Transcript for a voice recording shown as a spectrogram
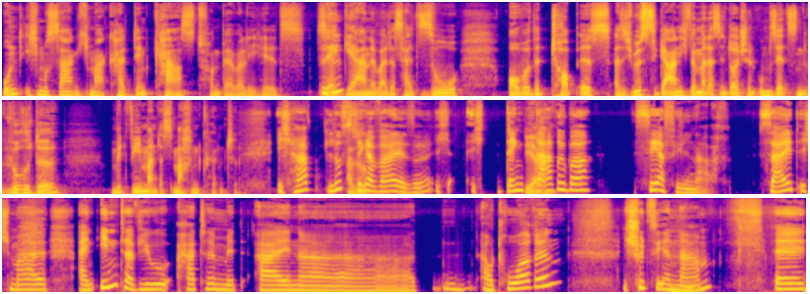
und ich muss sagen, ich mag halt den Cast von Beverly Hills sehr gerne, weil das halt so over the top ist. Also ich wüsste gar nicht, wenn man das in Deutschland umsetzen würde, mit wem man das machen könnte. Ich habe lustigerweise, ich, ich denke Ja. darüber sehr viel nach. Seit ich mal ein Interview hatte mit einer Autorin, ich schütze ihren Namen, äh,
